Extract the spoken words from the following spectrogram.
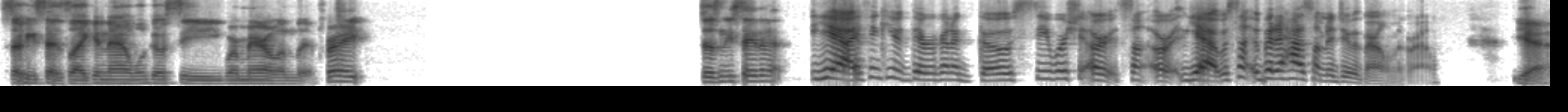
so he says like, and now we'll go see where Marilyn lived, right? Doesn't he say that? yeah, I think you they were gonna go see where she or some or yeah, it was but it has something to do with Marilyn Monroe. Yeah.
